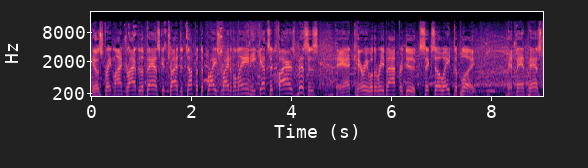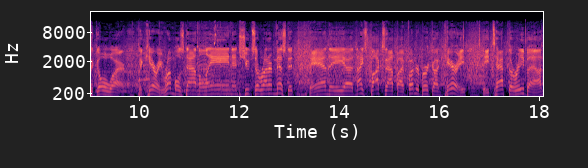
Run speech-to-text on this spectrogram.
he'll straight line drive to the basket tries to dump it to Bryce right of the lane he gets it fires misses and Carey with a rebound for Duke 608 to play Headman pass to Goldwire to Carey. Rumbles down the lane and shoots a runner. Missed it. And the uh, nice box out by Funderburk on Carey. He tapped the rebound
